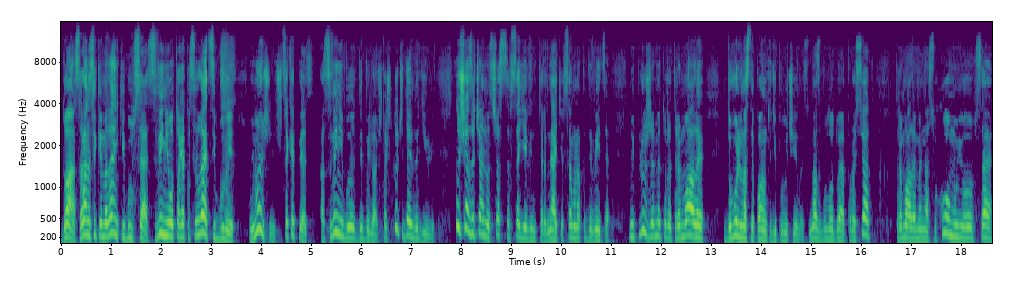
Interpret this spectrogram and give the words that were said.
Да, сарай настільки маленький був все. Свині отак, як оселедці були. Розумієш, що це капець. А свині були дебелячі. Так що тут іде в додівлі. Ну, зараз, звичайно, зараз це все є в інтернеті, все можна подивитися. Ну і плюс же ми теж тримали, доволі у нас непогано тоді вийшло. У нас було двоє поросят, тримали ми на сухому його все.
